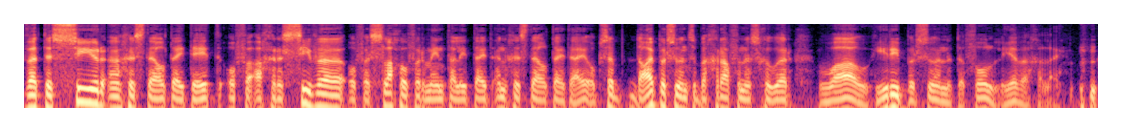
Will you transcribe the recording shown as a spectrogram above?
wat 'n suur ingesteldheid het of 'n aggressiewe of 'n slagoffer mentaliteit ingesteldheid hy op sy daai persoon se begrafnis gehoor, "Wow, hierdie persoon het 'n vol lewe gelei."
